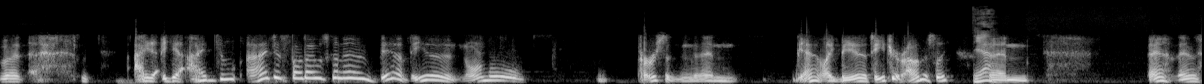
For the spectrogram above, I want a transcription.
but uh, I yeah I do, I just thought I was gonna yeah be a normal person and yeah like be a teacher honestly yeah and yeah, then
